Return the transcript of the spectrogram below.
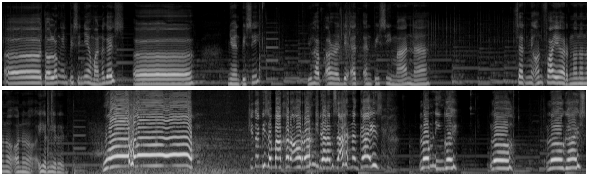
Eh, uh, tolong NPC-nya yang mana guys? Eh uh, New NPC? You have already add NPC. Mana? Set me on fire. No, no, no, no. Oh, no, no. Here, here, here. Wow! Kita bisa bakar orang di dalam sana, guys. Lo meninggoy. Lo. Lo, guys.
